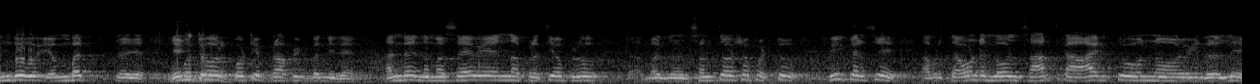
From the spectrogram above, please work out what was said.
ಎಂದು ಎಂಬತ್ತು ಎಂಟೂವರೆ ಕೋಟಿ ಪ್ರಾಫಿಟ್ ಬಂದಿದೆ. ಅಂದರೆ ನಮ್ಮ ಸೇವೆಯನ್ನು ಪ್ರತಿಯೊಬ್ಬರು ಸಂತೋಷಪಟ್ಟು ಸ್ವೀಕರಿಸಿ ಅವರು ತಗೊಂಡ ಲೋನ್ ಸಾರ್ಥಕ ಆಯಿತು ಅನ್ನೋ ಇದರಲ್ಲಿ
